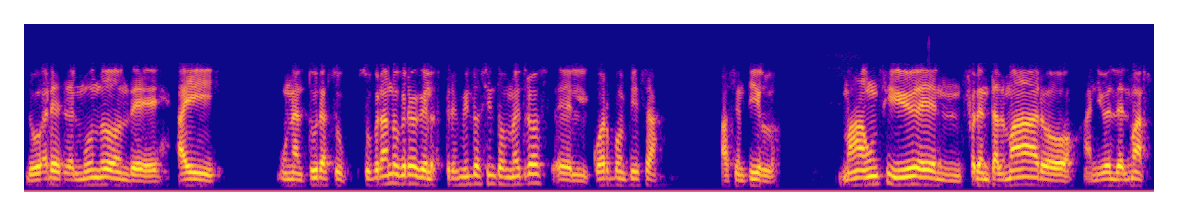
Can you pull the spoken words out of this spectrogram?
lugares del mundo donde hay una altura su- superando creo que los 3.200 metros, el cuerpo empieza a sentirlo. Más aún si vive en, frente al mar o a nivel del mar.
